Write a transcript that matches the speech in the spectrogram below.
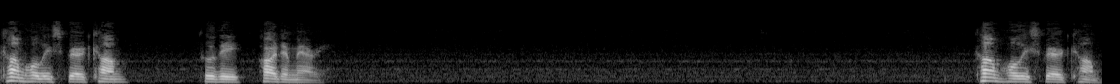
Come, Holy Spirit, come through the heart of Mary. Come, Holy Spirit, come.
